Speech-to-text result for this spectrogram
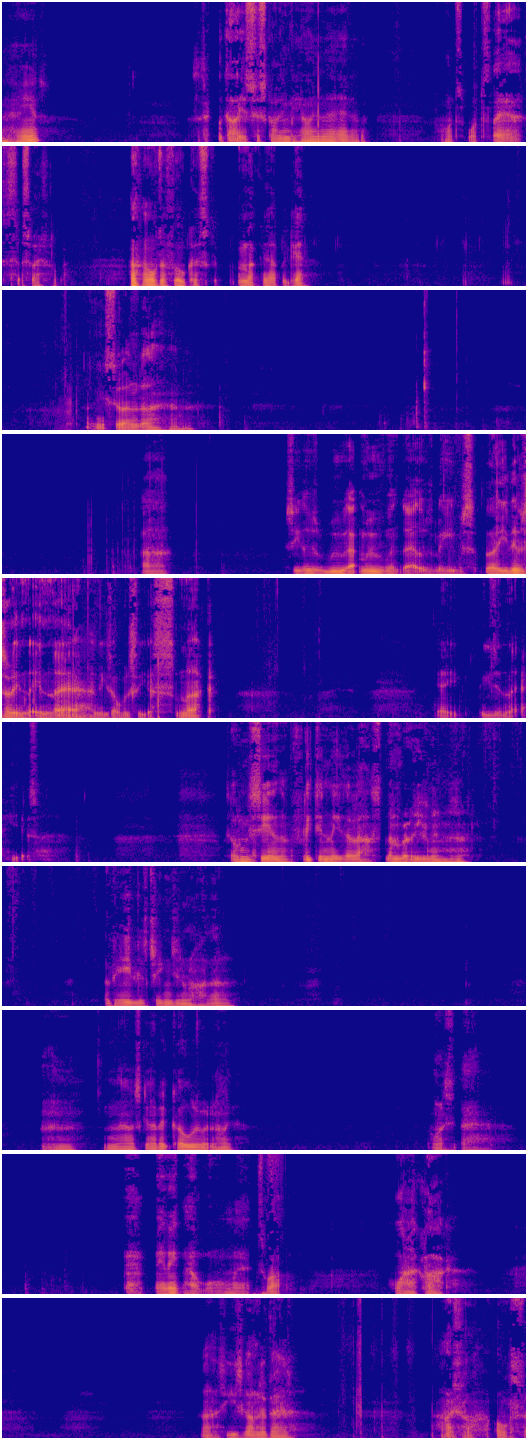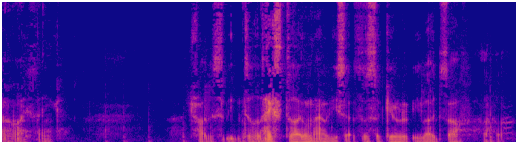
There he is. The guy's just got in behind there. What's what's there? It's so special. Autofocus. Muck it up again. He's still under. Ah. See those that movement there, those leaves. Uh, the leaves are in in there, and he's obviously a snuck. Yeah, he, he's in there. He is. So only seeing them fleetingly the last number of evenings. The behaviour's changing rather. It's getting a bit colder at night. What's there? Uh, it ain't that warm. It's what? One o'clock. Uh, As he's gone to bed. I shall also, I think, try to sleep until the next time Howdy sets the security lights off.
